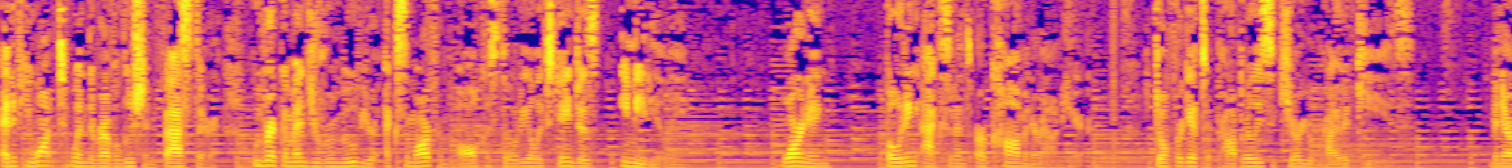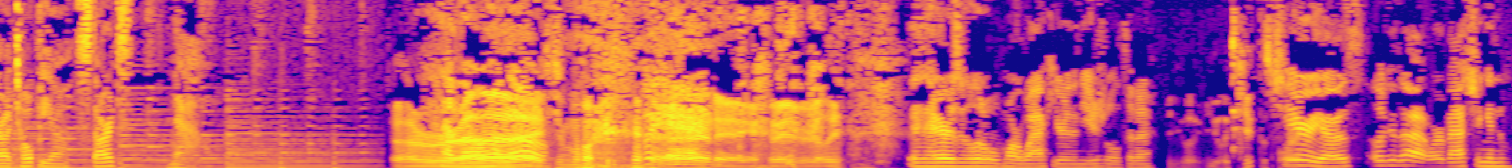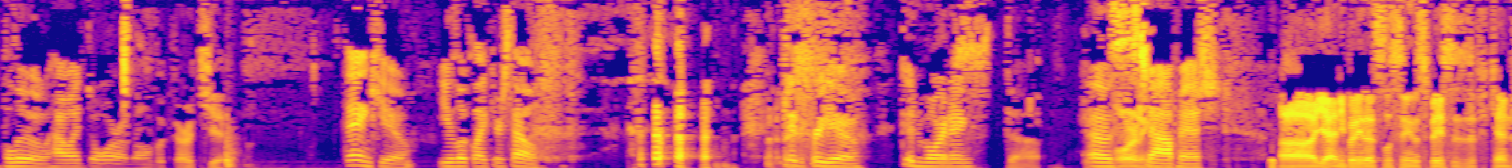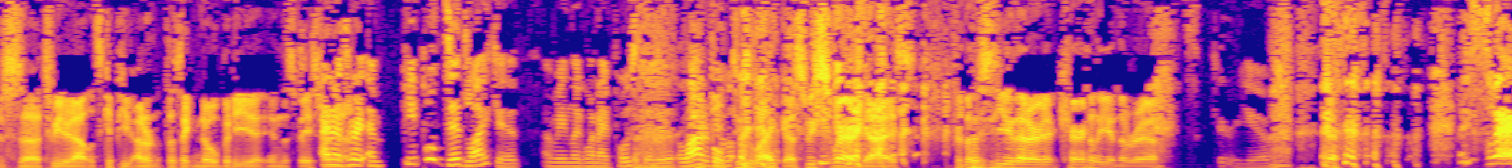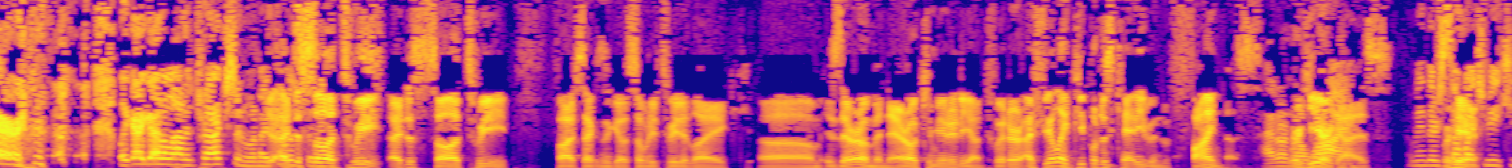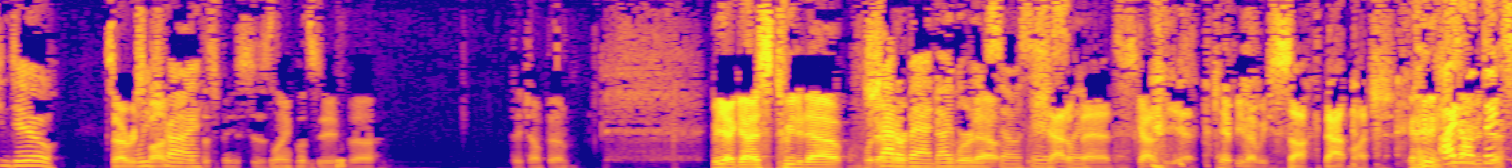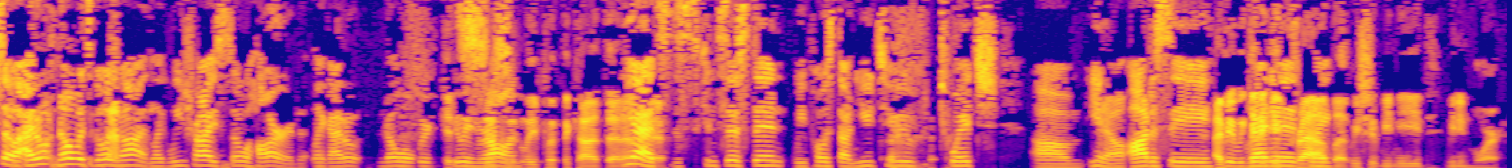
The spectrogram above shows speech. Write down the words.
And if you want to win the revolution faster, we recommend you remove your XMR from all custodial exchanges immediately. Warning, boating accidents are common around here. Don't forget to properly secure your private keys. Monerotopia starts now. All Hello, hello. Good morning. Oh, yeah. Morning. Wait, really? The hair is a little more wackier than usual today. You look, you look cute this morning. Cheerios. Look at that. We're matching in blue. How adorable. You look very cute. Thank you. You look like yourself. Good for you. Good morning. Stop. Good Oh, morning. stop it. Uh, yeah, anybody that's listening to Spaces, if you can just, uh, tweet it out. Let's get people, I don't, there's like nobody in the space I right know, now. right. And people did like it. I mean, like when I posted it, a lot people of people do like us. We swear, guys. For those of you that are currently in the room, Screw you. I swear. like I got a lot of traction when I yeah, posted I just saw a tweet. I just saw a tweet five seconds ago. Somebody tweeted like, um, is there a Monero community on Twitter? I feel like people just can't even find us. I don't know. We're here, why. guys. I mean, there's We're so here. much we can do. So I responded with the spaces link. Let's see if, uh, they jump in. But yeah, guys, tweet it out. Whatever. Shadow banned, I believe out. so, seriously. Shadow banned. It's gotta be it. Can't be that we suck that much. I don't think so. I don't know what's going on. Like we try so hard. Like I don't know what we're doing wrong. Consistently put the content out Yeah, it's consistent. We post on YouTube, Twitch, um, you know, Odysee. I mean, we get a good crowd, like- but we should, we need, we need more.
